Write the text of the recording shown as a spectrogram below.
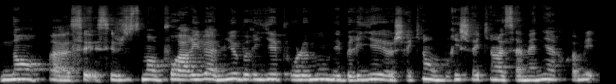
non, euh, c'est justement pour arriver à mieux briller pour le monde et briller euh, chacun, on brille chacun à sa manière. Quoi. Mais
